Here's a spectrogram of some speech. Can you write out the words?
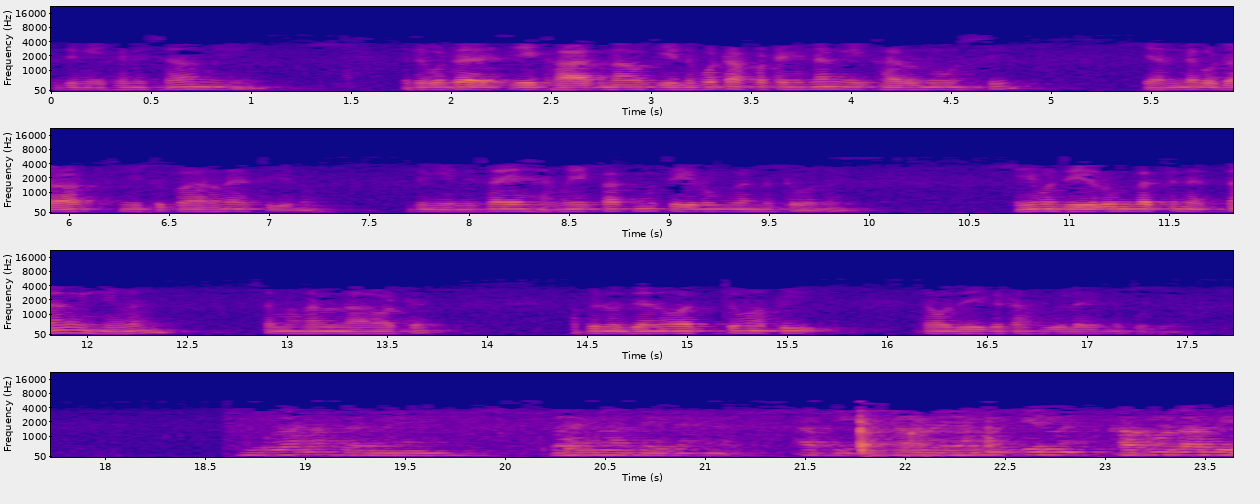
ඉතින් ඒක නිසා මේ එතකොට ඒ කාරණාව කියනකොට අපට එහෙනම් ඒ කරුණ ඔස්සේ යන්න ගොඩාක් හේතු කාරණා ඇති වෙනවා. ඉතින් ඒ නිසා හැම එකක්ම තේරුම් ගන්නට ඕන. එහෙම තේරුම් ගත්තේ නැත්නම් එහෙම සමහරවිට අපි නොදැනුවත්වම අපි තව දෙයකට අහු වෙලා ඉන්න පුළුවන්. දැන් අපි කරන යම කියන කරුණට අපි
